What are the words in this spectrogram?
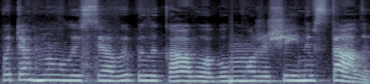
потягнулися, випили каву, або, може, ще й не встали.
